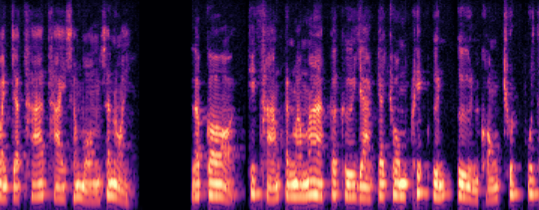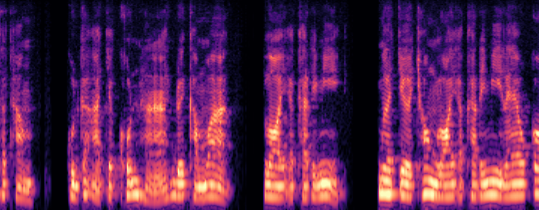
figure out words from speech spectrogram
มันจะท้าทายสมองซะหน่อย แล้วก็ที่ถามกันมามากก็คืออยากจะชมคลิปอื่น ๆ ของชุดพุทธธรรม คุณก็อาจจะค้นหาด้วยคำว่าลอย Academy เมื่อเจอช่องลอย Academy แล้วก็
